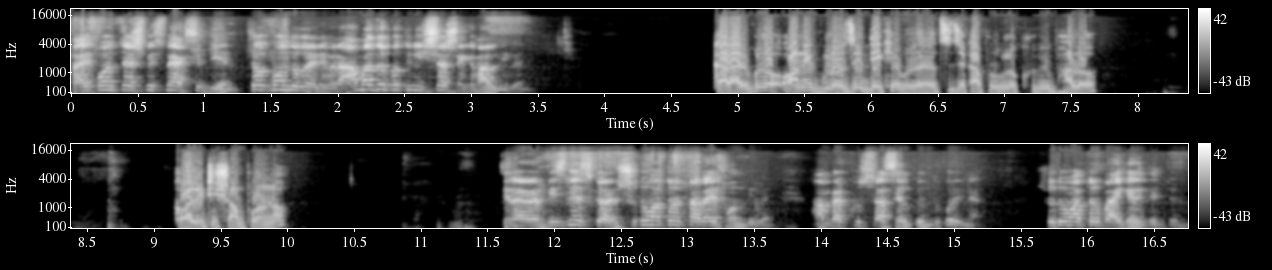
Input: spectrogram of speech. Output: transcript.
ভাই পঞ্চাশ পিস ম্যাক্সি দিয়েন। চোখ বন্ধ করে নেবেন। আমাদের প্রতি বিশ্বাস রেখে মাল দিবেন। কালারগুলো অনেক গ্লোজি দেখে বোঝা যাচ্ছে যে কাপড়গুলো খুবই ভালো। কোয়ালিটি সম্পূর্ণ। যারা বিজনেস করেন শুধুমাত্র তারাই ফোন দিবেন আমরা খুচরা সেল কিন্তু করি না। শুধুমাত্র পাইকারিদের জন্য।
